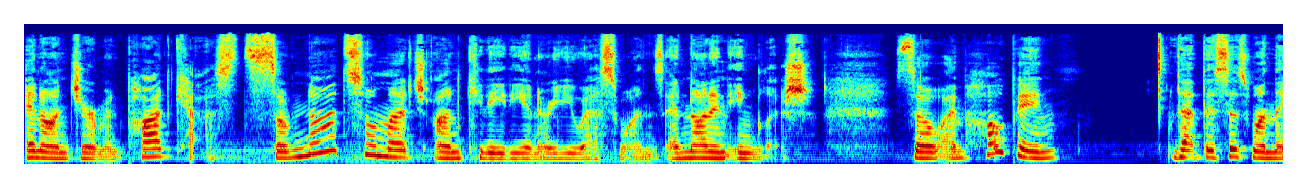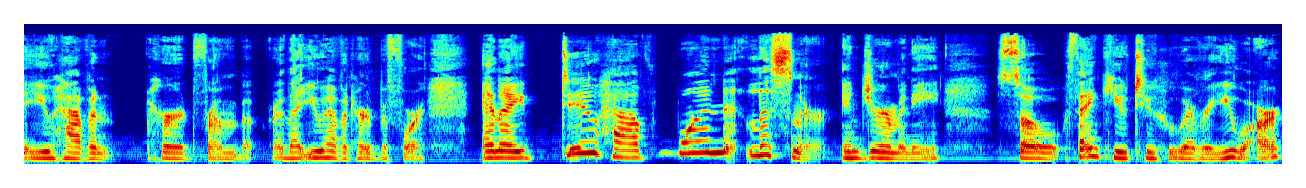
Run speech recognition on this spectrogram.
and on German podcasts, so not so much on Canadian or US ones, and not in English. So I'm hoping that this is one that you haven't heard from or that you haven't heard before. And I do have one listener in Germany. So thank you to whoever you are.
